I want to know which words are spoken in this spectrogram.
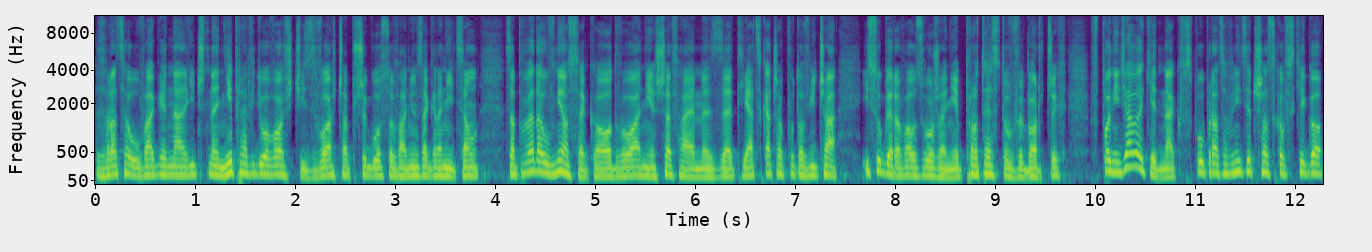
zwracał uwagę na liczne nieprawidłowości, zwłaszcza przy głosowaniu za granicą. Zapowiadał wniosek o odwołanie szefa MSZ Jacka Czaputowicza i sugerował złożenie protestów wyborczych. W poniedziałek jednak współpracownicy Trzaskowskiego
